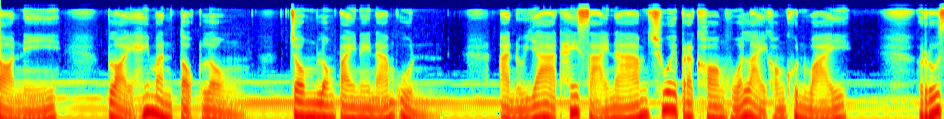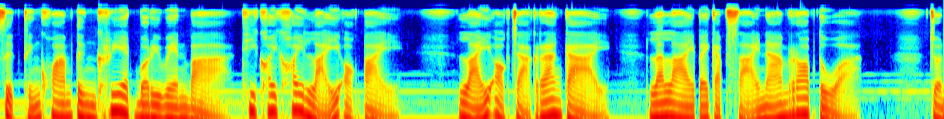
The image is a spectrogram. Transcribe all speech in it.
ตอนนี้ปล่อยให้มันตกลง จมลงไปในน้ำอุ่น อนุญาตให้สายน้ำช่วยประคองหัวไหล่ของคุณไว้ รู้สึกถึงความตึงเครียดบริเวณบ่าที่ค่อยๆไหลออกไป ไหลออกจากร่างกาย ละลายไปกับสายน้ำรอบตัว จน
